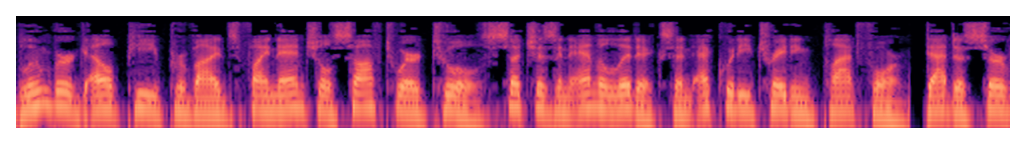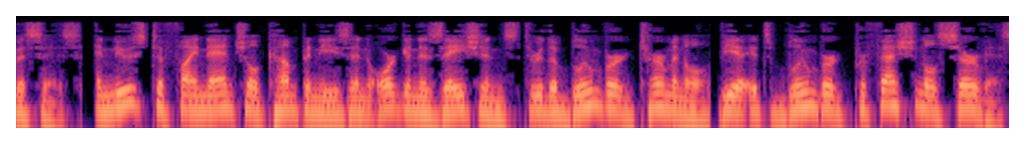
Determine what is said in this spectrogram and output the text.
Bloomberg LP provides financial software tools such as an analytics and equity trading platform, data services, and news to financial companies and organizations through the Bloomberg Terminal via its Bloomberg Professional Service,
